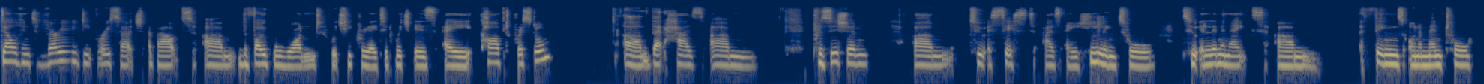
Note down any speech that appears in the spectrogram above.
delve into very deep research about um, the Vogel wand, which he created, which is a carved crystal um, that has um, precision um, to assist as a healing tool to eliminate um, things on a mental,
